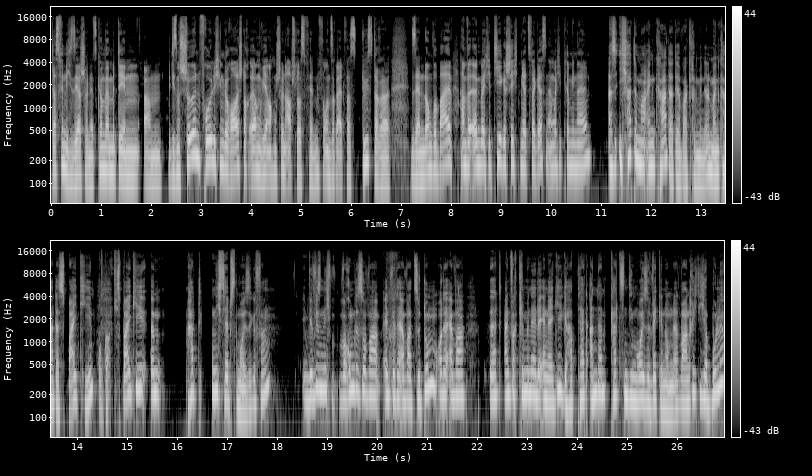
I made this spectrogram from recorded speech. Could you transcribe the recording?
Das finde ich sehr schön. Jetzt können wir mit dem, ähm, mit diesem schönen, fröhlichen Geräusch doch irgendwie auch einen schönen Abschluss finden für unsere etwas düstere Sendung. Wobei, haben wir irgendwelche Tiergeschichten jetzt vergessen? Irgendwelche Kriminellen? Also ich hatte mal einen Kater, der war kriminell, mein Kater Spikey. Oh Gott. Spikey ähm, hat nicht selbst Mäuse gefangen. Wir wissen nicht, warum das so war. Entweder er war zu dumm oder er war, er hat einfach kriminelle Energie gehabt. Der hat anderen Katzen die Mäuse weggenommen. Er war ein richtiger Bulle,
